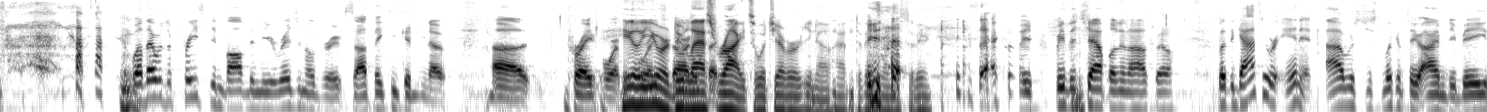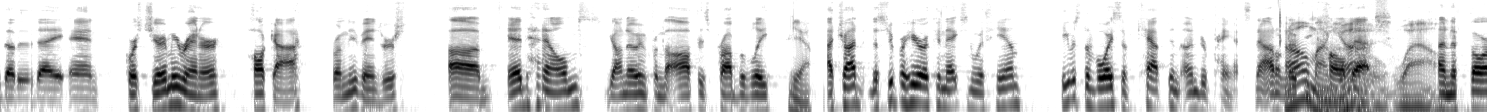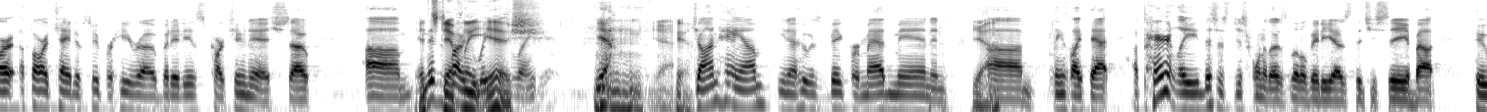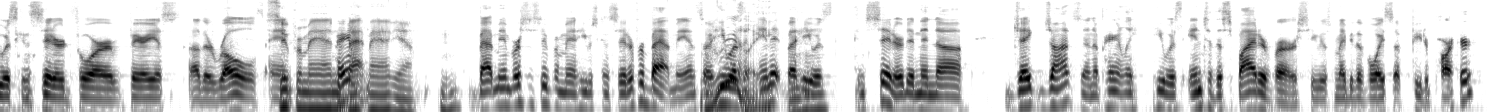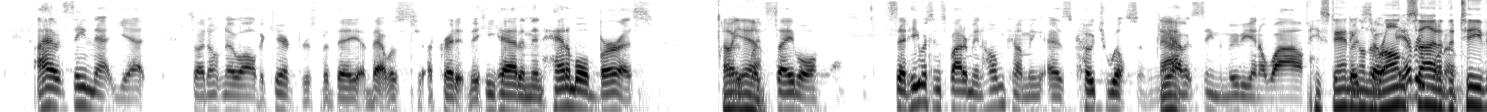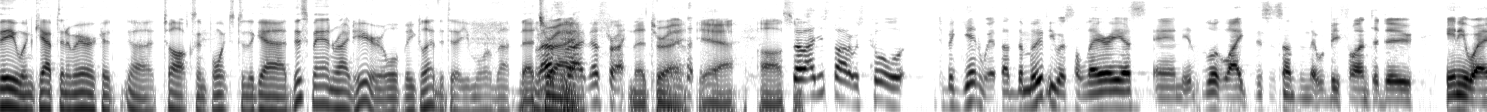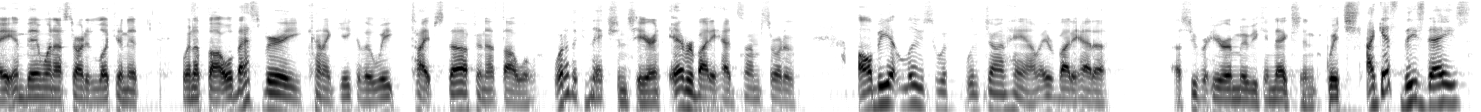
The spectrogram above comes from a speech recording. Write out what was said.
well, there was a priest involved in the original group, so I think he could, you know, uh, pray for it. Heal you it or do last but- rights, whichever, you know, depending on the severity. exactly. Be the chaplain in the hospital. But the guys who were in it, I was just looking through IMDb the other day, and of course Jeremy Renner, Hawkeye from the Avengers, um, Ed Helms, y'all know him from The Office, probably. Yeah. I tried the superhero connection with him. He was the voice of Captain Underpants. Now I don't know Oh if you my call gosh. that Oh, wow. an author- authoritative superhero, but it is cartoonish. So um, and It's this is probably definitely weakest ish. link. Yeah. yeah. Yeah. Jon Hamm, you know, who was big for Mad Men and Yeah. um, things like that. Apparently, this is just one of those little videos that you see about who was considered for various other roles. And Superman, Batman, yeah. Mhm. Batman versus Superman, he was considered for Batman, so he wasn't in it, but he was considered. And then uh, Jake Johnson, apparently, he was into the Spider Verse. He was maybe the voice of Peter Parker. I haven't seen that yet, so I don't know all the characters, but they that was a credit that he had. And then Hannibal Buress, Oh, yeah. played Sable. said he was in Spider-Man: Homecoming as Coach Wilson. Now, I haven't seen the movie in a while. He's standing But on the so wrong side of the TV when Captain America uh, talks and points to the guy. This man right here will be glad to tell you more about. That's, That's right. right. That's right. That's right. Yeah. Awesome. So I just thought it was cool to begin with. Uh, The movie was hilarious, and it looked like this is something that would be fun to do anyway. And then when I started looking at, when I thought, well, that's very kind of geek of the week type stuff, and I thought, well, what are the connections here? And everybody had some sort of, albeit loose with with Jon Hamm, everybody had a a superhero movie connection, which I guess these days.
